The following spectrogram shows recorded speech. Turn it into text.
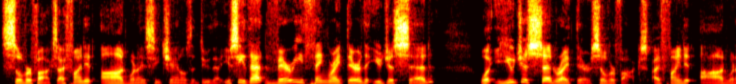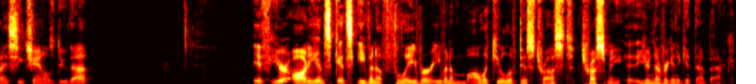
Silver Fox, I find it odd when I see channels that do that. You see, that very thing right there that you just said, what you just said right there, Silver Fox, I find it odd when I see channels do that. If your audience gets even a flavor, even a molecule of distrust, trust me, you're never going to get that back.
